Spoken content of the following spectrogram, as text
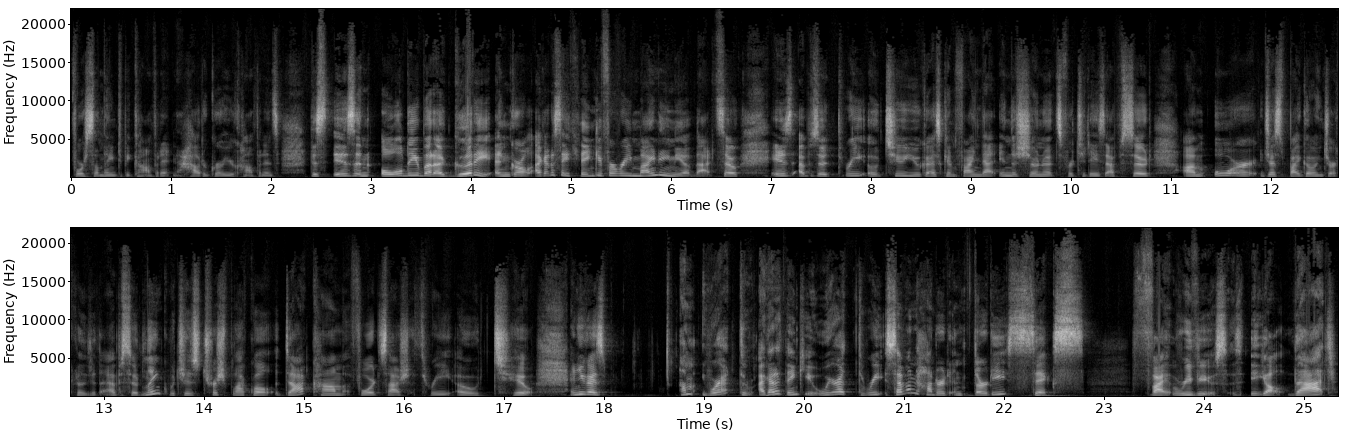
for something to be confident and how to grow your confidence. This is an oldie but a goodie. And girl, I gotta say thank you for reminding me of that. So it is episode 302. You guys can find that in the show notes for today's episode, um, or just by going directly to the episode link, which is trishblackwell.com forward slash 302. And you guys, um, we're at, th- I gotta thank you. We're at three, 736 five reviews. Y'all, that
